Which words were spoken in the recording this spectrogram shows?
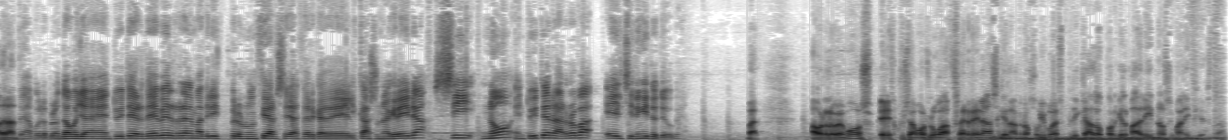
adelante. Venga, pues lo preguntamos ya en Twitter. ¿Debe el Real Madrid pronunciarse acerca del caso Negreira? Sí, no, en Twitter, arroba el chiringuito TV. Vale. Ahora lo vemos, escuchamos luego a Ferreras, que en el Rojo Vivo ha explicado por qué el Madrid no se manifiesta.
